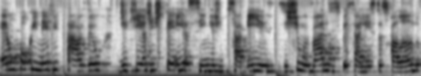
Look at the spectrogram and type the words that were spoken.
era um pouco inevitável de que a gente teria sim, a gente sabia, existiam vários especialistas falando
